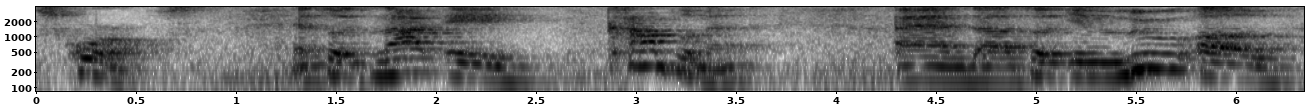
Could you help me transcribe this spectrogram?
squirrels. And so it's not a compliment. And uh, so, in lieu of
